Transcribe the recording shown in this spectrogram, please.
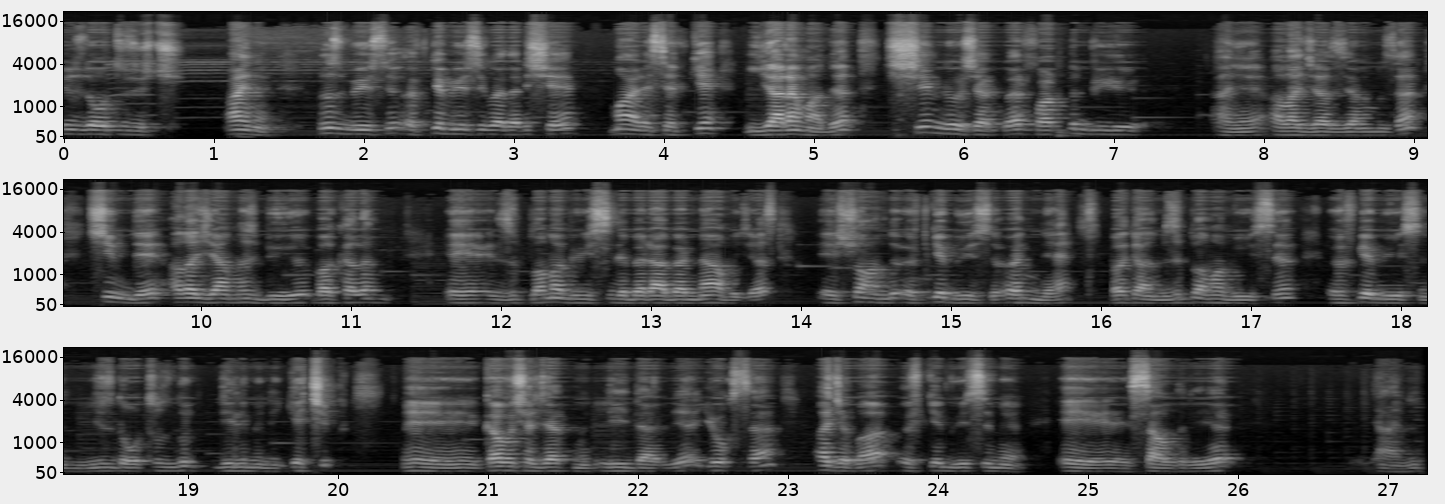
%33. Aynen. Hız büyüsü, öfke büyüsü kadar işe maalesef ki yaramadı. Şimdi uşaklar farklı büyü hani alacağız yanımıza. Şimdi alacağımız büyü bakalım e, zıplama büyüsüyle beraber ne yapacağız? E, şu anda öfke büyüsü önde. Bakalım zıplama büyüsü öfke büyüsünün %30'luk dilimini geçip e, kavuşacak mı liderliğe yoksa acaba öfke büyüsü mü e, saldırıyı yani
